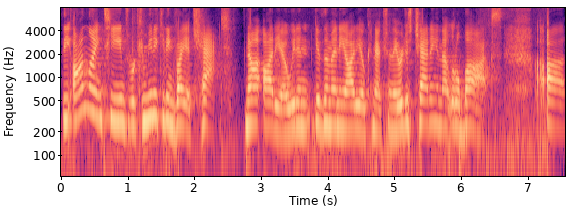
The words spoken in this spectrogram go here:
the online teams were communicating via chat not audio. We didn't give them any audio connection. They were just chatting in that little box. Uh,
